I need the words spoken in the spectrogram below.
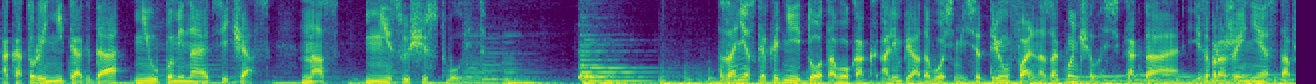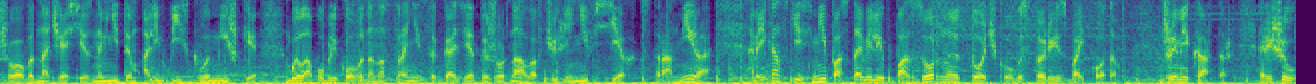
о которой никогда не упоминают сейчас. Нас не существует. За несколько дней до того, как Олимпиада-80 триумфально закончилась, когда изображение ставшего в одночасье знаменитым олимпийского мишки было опубликовано на страницах газет и журналов чуть ли не всех стран мира, американские СМИ поставили позорную точку в истории с бойкотом. Джимми Картер решил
